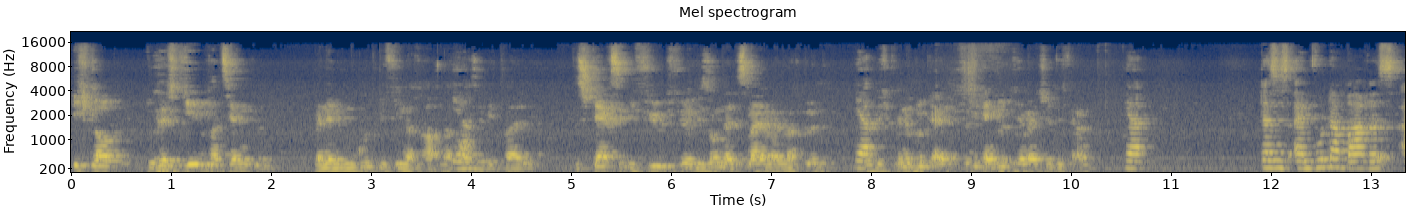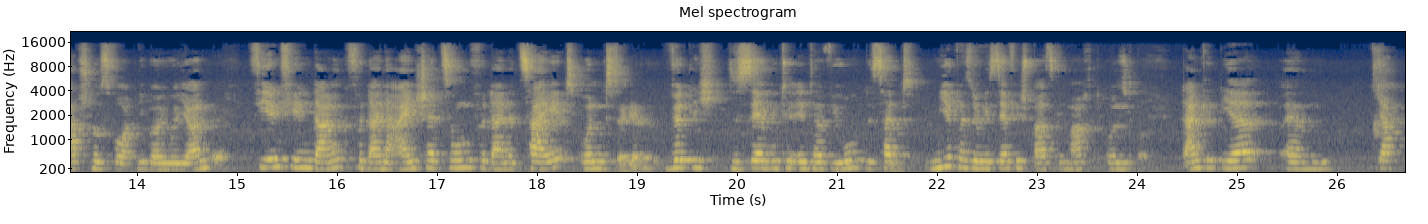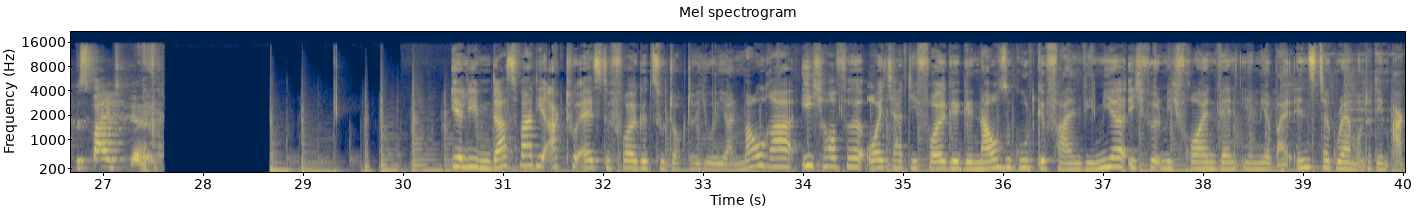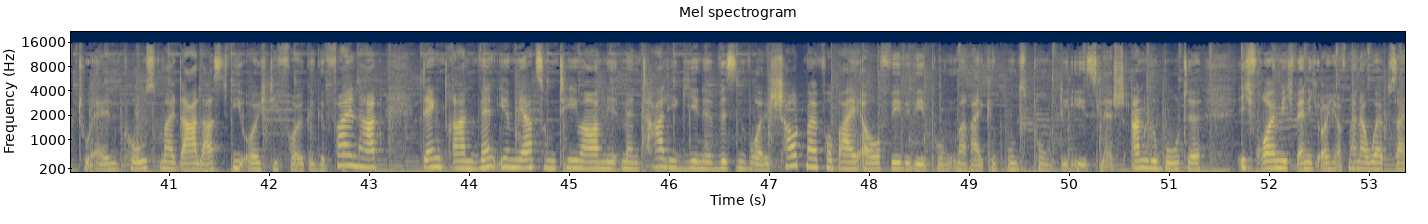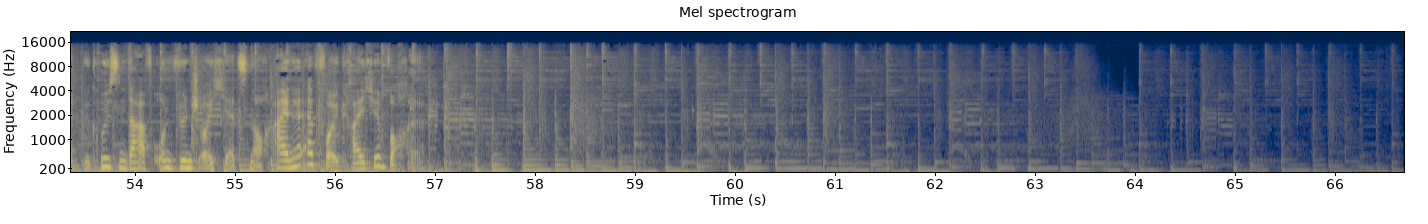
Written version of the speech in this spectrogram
Ich glaube, du hilfst jedem Patienten, wenn er mit einem guten Gefühl nach, nach Ja. Hause geht, weil das stärkste Gefühl für Gesundheit ist meiner Meinung nach Glück. Ja. Und ich bin ein, Glück, wirklich ein glücklicher Mensch, wirklich krank. Ja. Das ist ein wunderbares Abschlusswort, lieber Julian. Vielen, vielen Dank für deine Einschätzung, für deine Zeit und wirklich das sehr gute Interview. Das hat mir persönlich sehr viel Spaß gemacht und danke dir. Ähm, ja, bis bald. Gerne. Ihr Lieben, das war die aktuellste Folge zu Dr. Julian Maurer. Ich hoffe, euch hat die Folge genauso gut gefallen wie mir. Ich würde mich freuen, wenn ihr mir bei Instagram unter dem aktuellen Post mal da lasst, wie euch die Folge gefallen hat. Denkt dran, wenn ihr mehr zum Thema Mentalhygiene wissen wollt, schaut mal vorbei auf www.mareikebruns.de slash Angebote. Ich freue mich, wenn ich euch auf meiner Website begrüßen darf und wünsche euch jetzt noch eine erfolgreiche Woche.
